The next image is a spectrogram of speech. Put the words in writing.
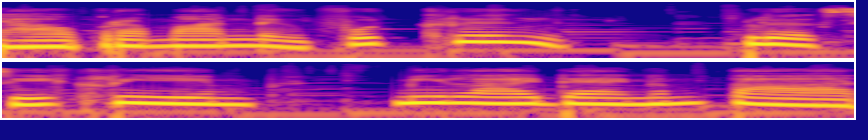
ยาวประมาณหนึ่งฟุตครึ่ง เปลือกสีครีม มีลายแดงน้ำตาล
